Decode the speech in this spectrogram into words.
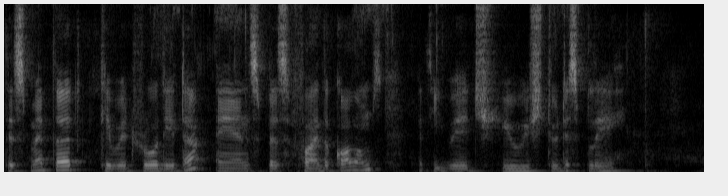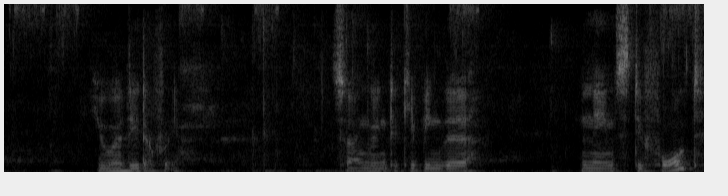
this method give it raw data and specify the columns with which you wish to display your data frame. So I'm going to keeping the names default.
